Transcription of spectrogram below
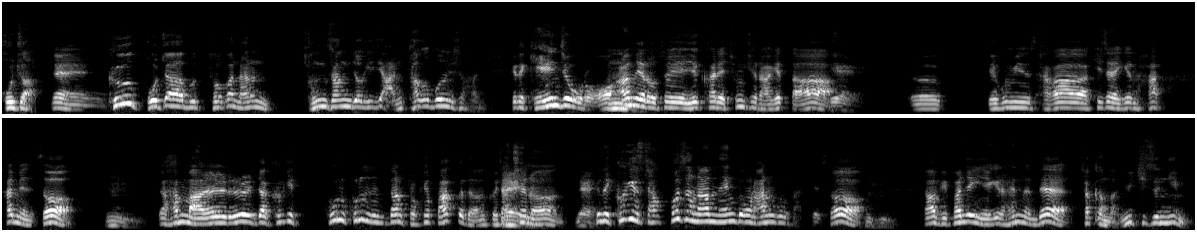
보좌, 네. 그 보좌부터가 나는 정상적이지 않다고 보는 사람. 근데 개인적으로 음. 아내로서의 역할에 충실하겠다. 예. 어, 대국민 사과 기자회견 하, 하면서 음. 한 말을, 자, 그게, 그건 나는 좋게 봤거든. 그 자체는. 네. 근데 거기서 자꾸 벗어난 행동을 하는 것 같아서, 음. 나 비판적인 얘기를 했는데, 잠깐만, 위티스님.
